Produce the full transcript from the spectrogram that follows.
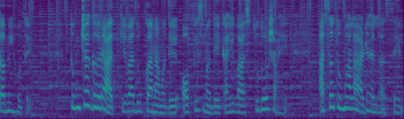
कमी होते. तुमच्या घरात किंवा दुकानामध्ये ऑफिसमध्ये काही वास्तुदोष आहे असं तुम्हाला आढळलं असेल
